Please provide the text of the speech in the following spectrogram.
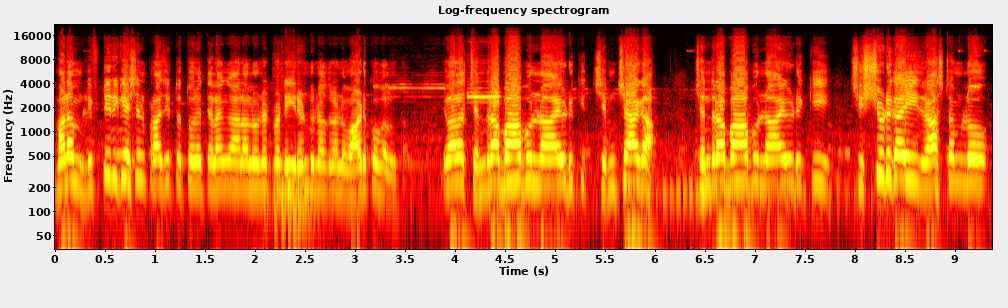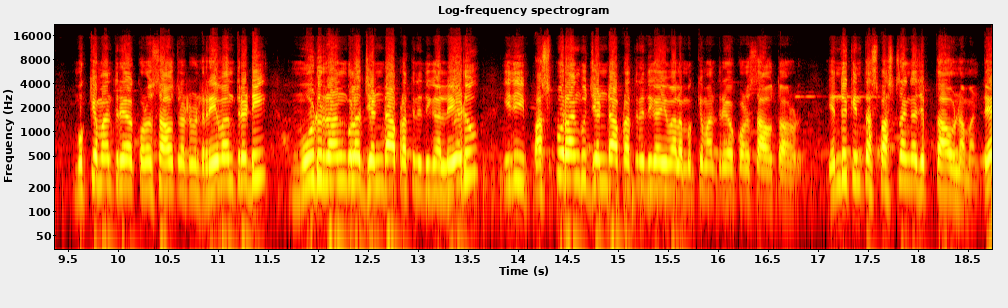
మనం లిఫ్ట్ ఇరిగేషన్ ప్రాజెక్టుతోనే తెలంగాణలో ఉన్నటువంటి ఈ రెండు నదులను వాడుకోగలుగుతాం. ఇవాళ చంద్రబాబు నాయుడుకి చెంచాగా చంద్రబాబు నాయుడికి శిష్యుడిగా ఈ రాష్ట్రంలో ముఖ్యమంత్రిగా కొనసాగుతున్నటువంటి రేవంత్ రెడ్డి మూడు రంగుల జెండా ప్రతినిధిగా లేడు. ఇది పసుపు రంగు జెండా ప్రతినిధిగా ఇవాళ ముఖ్యమంత్రిగా కొనసాగుతా ఉన్నాడు. ఎందుకు ఇంత స్పష్టంగా చెప్తా ఉన్నామంటే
